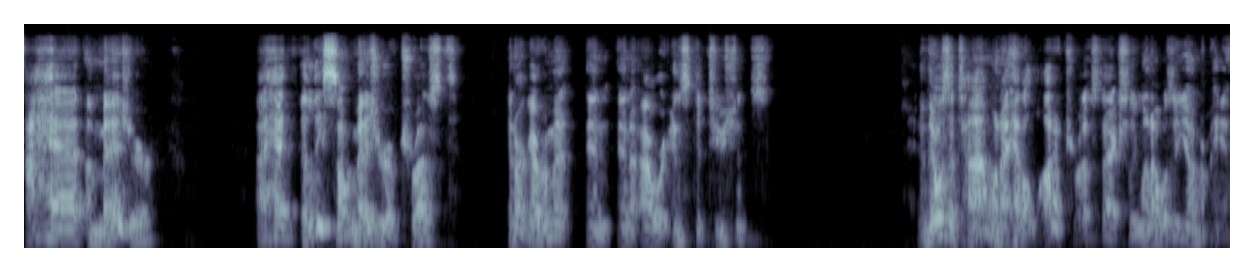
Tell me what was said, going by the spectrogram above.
I had a measure, I had at least some measure of trust in our government and, and our institutions. And there was a time when I had a lot of trust, actually, when I was a younger man.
